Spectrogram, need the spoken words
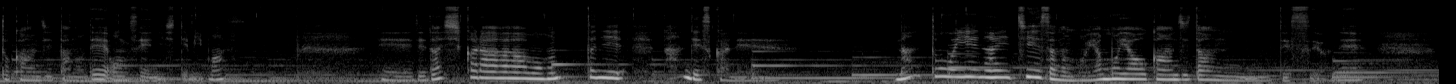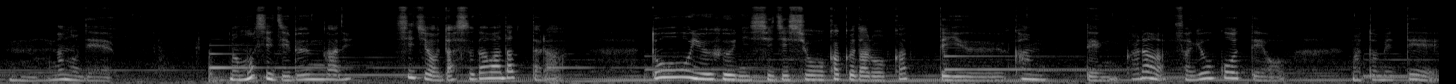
と感じたので音声にしてみます。で出だしからもう本当に何ですかね何とも言えない小さなモヤモヤを感じたんですよね。うん、なのでまあ、もし自分がね指示を出す側だったらどういうふうに指示書を書くだろうかっていう観点から作業工程をまとめて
